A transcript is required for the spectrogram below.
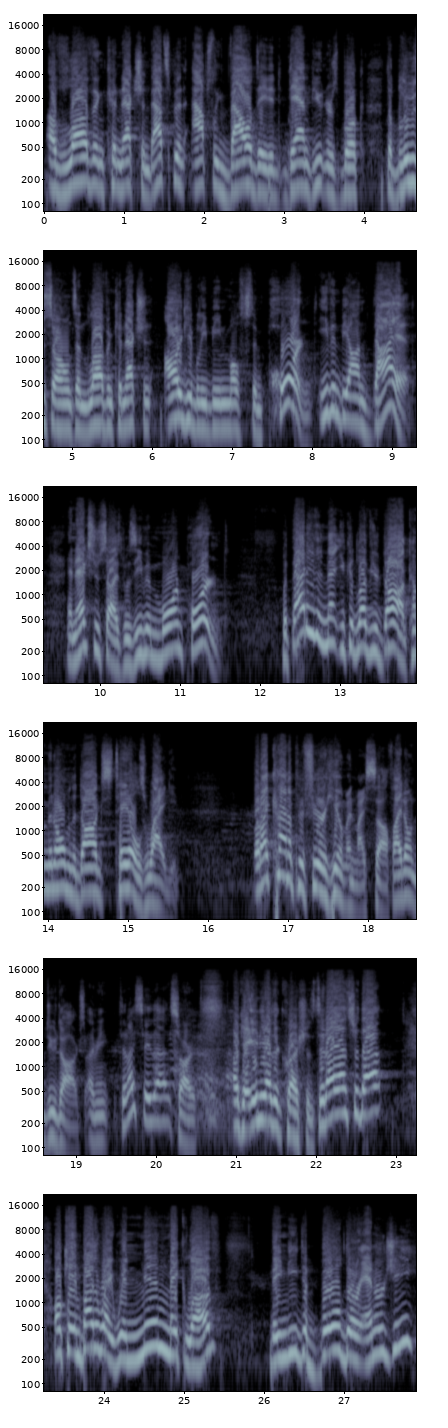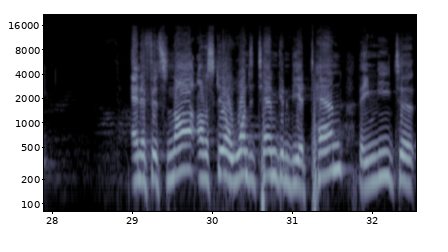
of love and connection. That's been absolutely validated. Dan Buettner's book, The Blue Zones and Love and Connection, arguably being most important, even beyond diet and exercise, was even more important. But that even meant you could love your dog coming home and the dog's tail's wagging. But I kind of prefer human myself. I don't do dogs. I mean, did I say that? Sorry. Okay, any other questions? Did I answer that? Okay, and by the way, when men make love, they need to build their energy. And if it's not on a scale of 1 to 10 going to be a 10, they need to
